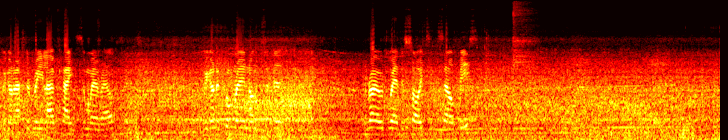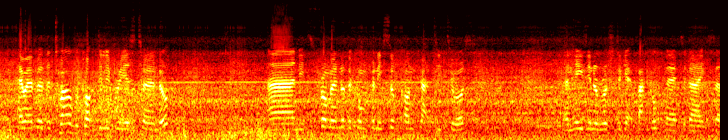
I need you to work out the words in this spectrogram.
We're going to have to relocate somewhere else. We're going to come round onto the road where the site itself is. However the 12 o'clock delivery has turned up and it's from another company subcontracted to us and he's in a rush to get back up there today so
